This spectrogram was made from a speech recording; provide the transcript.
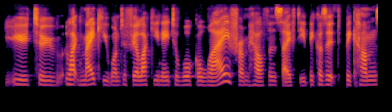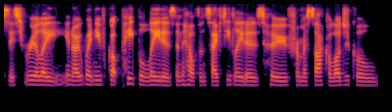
you to like make you want to feel like you need to walk away from health and safety because it becomes this really you know when you've got people leaders and health and safety leaders who from a psychological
